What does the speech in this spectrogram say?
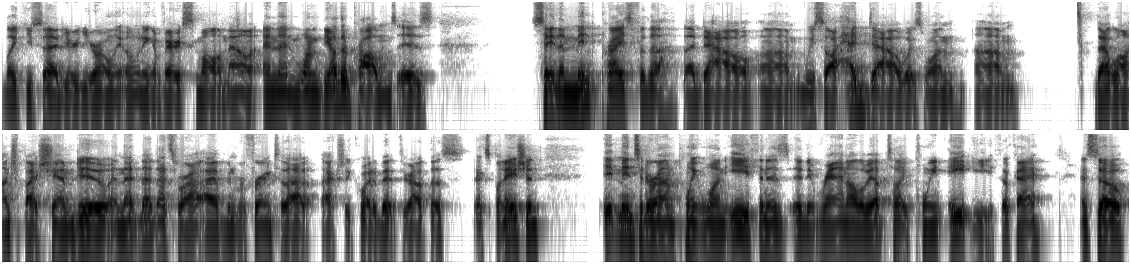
like you said, you're you're only owning a very small amount. And then one of the other problems is say the mint price for the the DAO. Um, we saw Head DAO was one um, that launched by Shamdu, and that, that that's where I, have been referring to that actually quite a bit throughout this explanation. It minted around 0.1 ETH and is and it ran all the way up to like 0.8 ETH. Okay, and so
